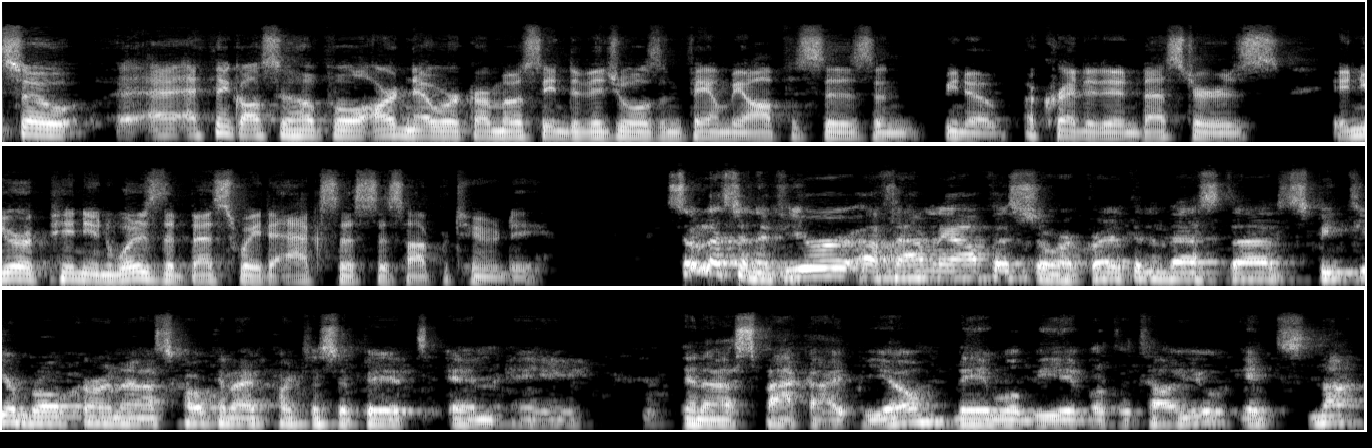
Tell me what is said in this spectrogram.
so I think also helpful, our network are mostly individuals and family offices and, you know, accredited investors. In your opinion, what is the best way to access this opportunity? So listen, if you're a family office or accredited investor, speak to your broker and ask, how can I participate in a in a SPAC IPO? They will be able to tell you. It's not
